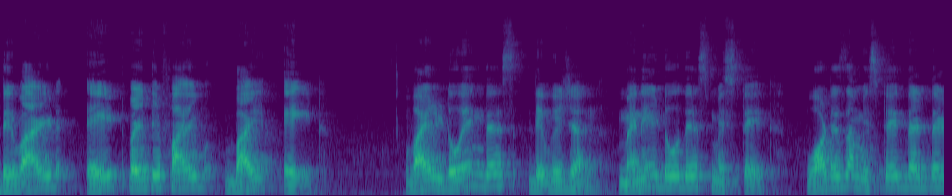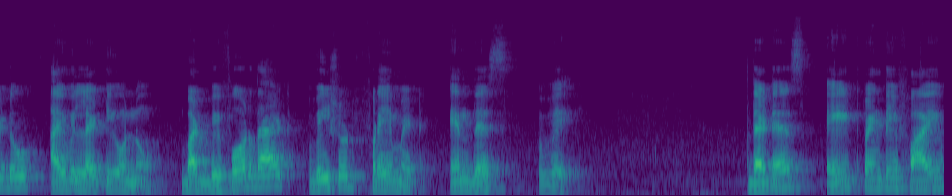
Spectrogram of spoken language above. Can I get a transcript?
divide 825 by 8. While doing this division, many do this mistake. What is the mistake that they do? I will let you know. But before that, we should frame it in this way. That is 825,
